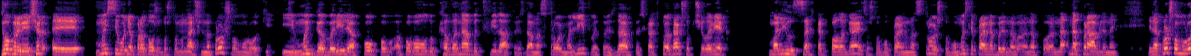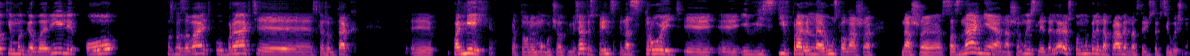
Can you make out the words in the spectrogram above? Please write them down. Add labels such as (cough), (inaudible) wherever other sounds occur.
Добрый вечер. Э, мы сегодня продолжим то, что мы начали на прошлом уроке, и мы говорили по, по, по поводу кавана бетфила, то есть да, настрой молитвы, то есть да, то есть как то, так, чтобы человек молился, как полагается, чтобы правильно настроить, чтобы мысли правильно были на, на, на, направлены. И на прошлом уроке мы говорили о, то, что называют, убрать, э, скажем так, э, помехи которые могут человеку мешать. То есть, в принципе, настроить и ввести в правильное русло наше, наше сознание, наши мысли и так далее, чтобы мы были направлены на встречу со Всевышним.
